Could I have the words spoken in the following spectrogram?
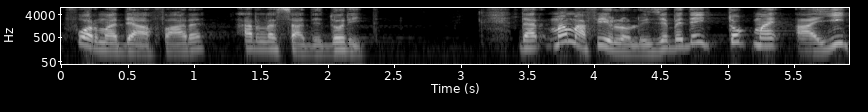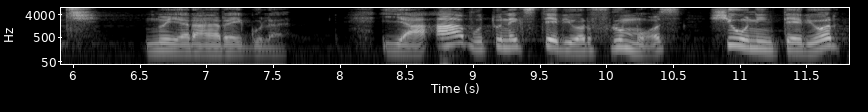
forma de afară ar lăsa de dorit. Dar mama fiilor lui Zebedei tocmai aici nu era în regulă. Ea a avut un exterior frumos și un interior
